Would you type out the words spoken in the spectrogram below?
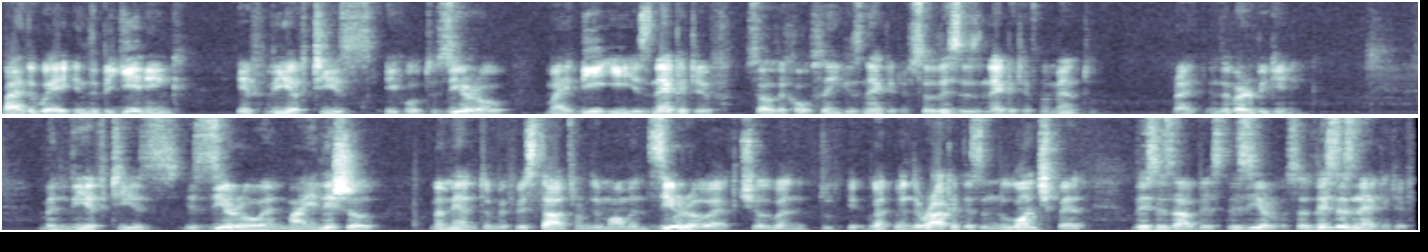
By the way, in the beginning, if v of t is equal to zero, my ve is negative, so the whole thing is negative. So this is negative momentum, right, in the very beginning. When v of t is, is zero and my initial momentum, if we start from the moment zero, actually, when, when the rocket is in the launch pad, this is obviously zero. So this is negative.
